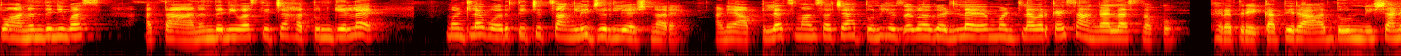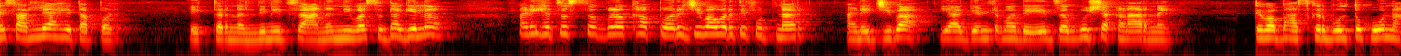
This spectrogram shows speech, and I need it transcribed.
तो आनंद निवास. आता आनंद निवास तिच्या हातून गेलाय. म्हटल्यावर तिची चांगली जिरली असणार आहे. आणि आपल्याच माणसाच्या हातून हे सगळं घडलंय म्हटल्यावर काही सांगायलाच नको. खरं तर एका तिरा दोन निशाणे साधले आहेत आपण. एकतर नंदिनीचं आनंद निवास सुद्धा गेलं आणि ह्याचं सगळं खापर जीवावरती फुटणार आणि जीवा या गिल्टमध्ये जगू शकणार नाही. तेव्हा भास्कर बोलतो हो ना.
